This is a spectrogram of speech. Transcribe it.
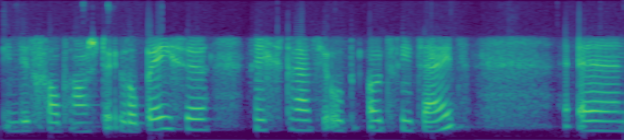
in dit geval trouwens de Europese registratieautoriteit. En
